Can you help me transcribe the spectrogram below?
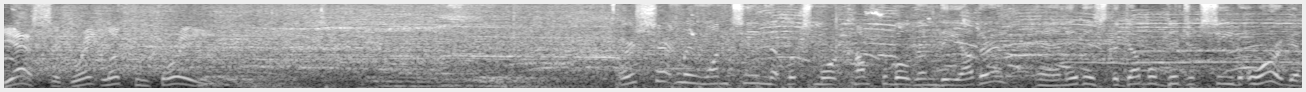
Yes, a great look from three. There's certainly one team that looks more comfortable than the other, and it is the double-digit seed Oregon,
